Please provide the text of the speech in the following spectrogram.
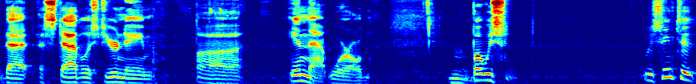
that established your name uh, in that world. Mm. But we we seem to,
